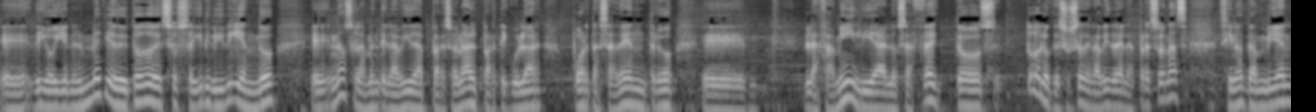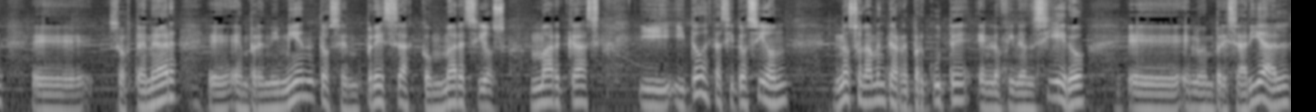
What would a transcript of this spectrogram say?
Eh, digo, y en el medio de todo eso seguir viviendo eh, no solamente la vida personal, particular, puertas adentro, eh, la familia, los afectos, todo lo que sucede en la vida de las personas, sino también sostener emprendimientos, empresas, comercios, marcas y, y toda esta situación no solamente repercute en lo financiero, eh, en lo empresarial,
